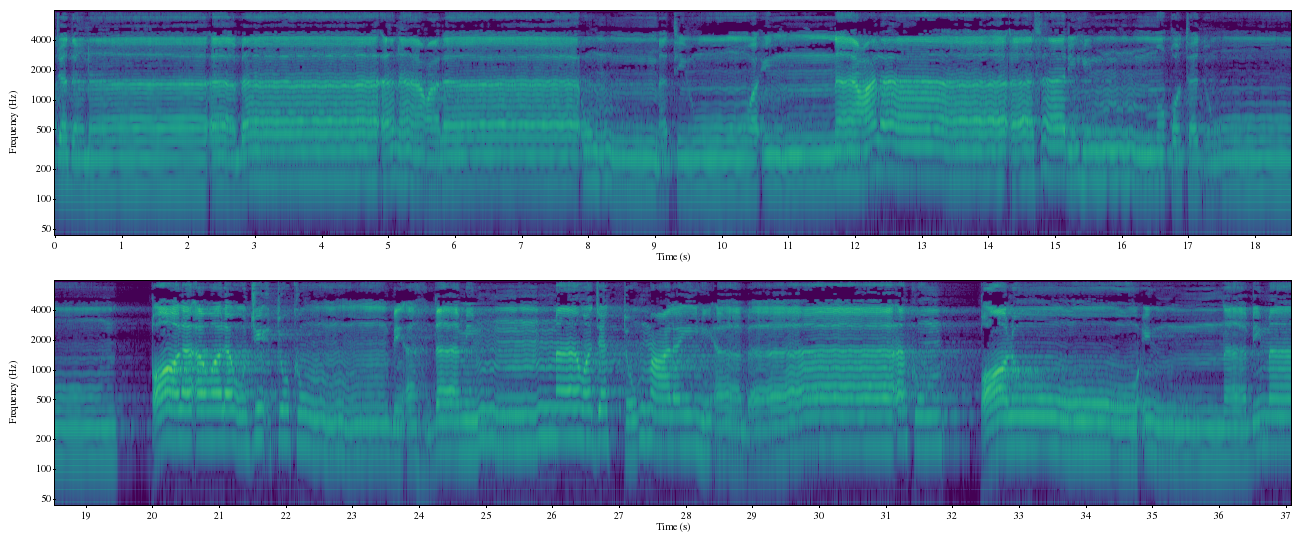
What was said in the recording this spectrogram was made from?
وجدنا آباءنا على أمة وإنا على آثارهم مقتدون قال أولو جئتكم باهدى مما وجدتم عليه بما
